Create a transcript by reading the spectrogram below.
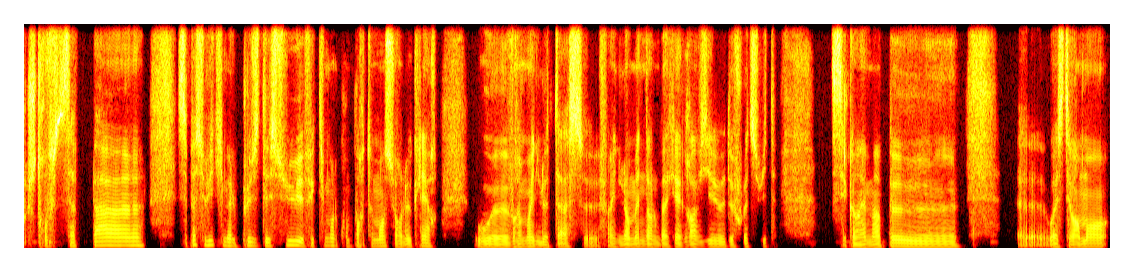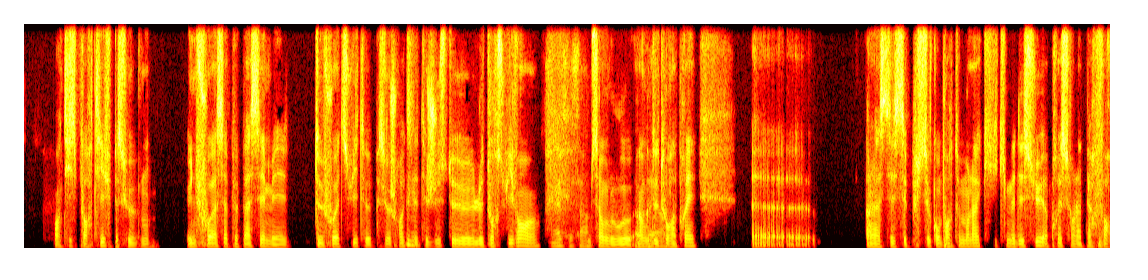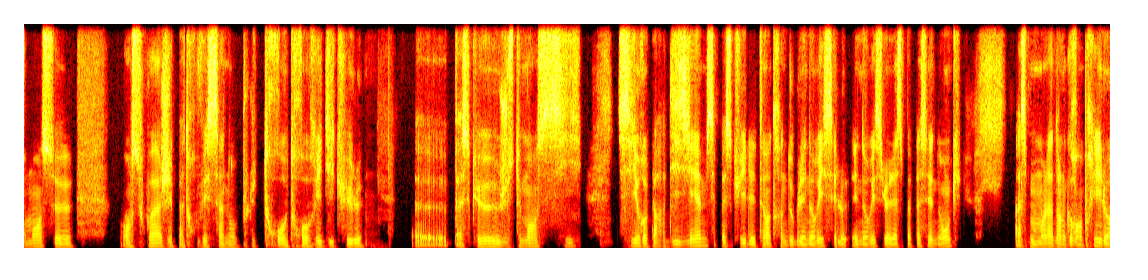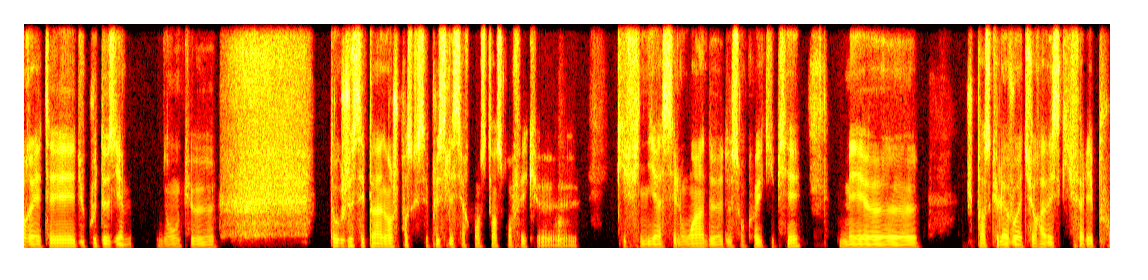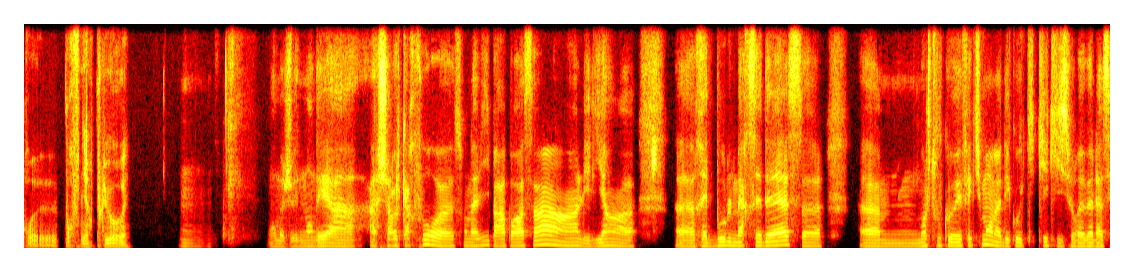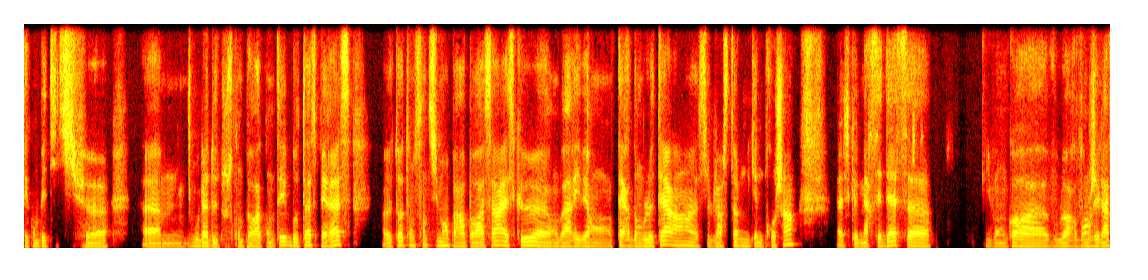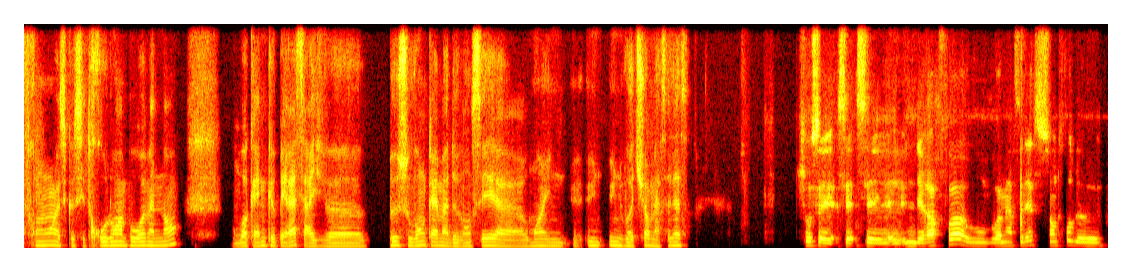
je trouve ça pas, c'est pas celui qui m'a le plus déçu. Effectivement, le comportement sur Leclerc, où euh, vraiment il le tasse, euh, enfin il l'emmène dans le bac à gravier euh, deux fois de suite. C'est quand même un peu, euh, euh, ouais, c'était vraiment anti-sportif parce que bon, une fois ça peut passer, mais deux fois de suite, parce que je crois que Mhm. c'était juste euh, le tour suivant, hein, Ouais, ça. il me semble, ou un ou deux ouais. tours après. Euh, voilà, c'est plus ce comportement-là qui, qui m'a déçu. Après, sur la performance euh, en soi, j'ai pas trouvé ça non plus trop trop ridicule. Euh, parce que justement, si s'il repart dixième, c'est parce qu'il était en train de doubler Norris et, le, et Norris le laisse pas passer. Donc, à ce moment-là, dans le Grand Prix, il aurait été du coup deuxième. Donc, euh, donc je sais pas. Non, je pense que c'est plus les circonstances qu'on fait que qui finit assez loin de, de son coéquipier. Mais euh, je pense que la voiture avait ce qu'il fallait pour euh, pour finir plus haut. Ouais. Hmm. Bon, bah, je vais demander à, à Charles Carrefour euh, son avis par rapport à ça, hein, les liens euh, euh, Red Bull, Mercedes. euh, moi, je trouve qu'effectivement, on a des coéquipiers qui se révèlent assez compétitifs au-delà de tout ce qu'on peut raconter. Bottas, Perez. Euh, toi, ton sentiment par rapport à ça, est-ce que euh, on va arriver en terre d'Angleterre, hein, Silverstone le week-end prochain? Est-ce que Mercedes, euh, ils vont encore vouloir venger l'affront? Est-ce que c'est trop loin pour eux maintenant? On voit quand même que Perez arrive peu souvent quand même à devancer au moins une, une, voiture Mercedes. Je trouve que c'est- une des rares fois où on voit Mercedes sans trop de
